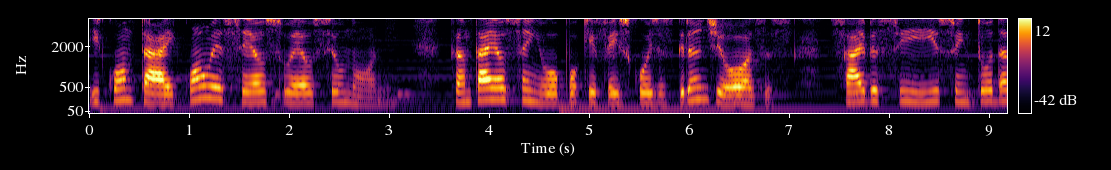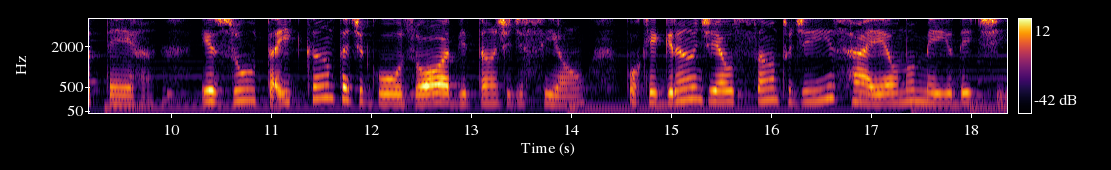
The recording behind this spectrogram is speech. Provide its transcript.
e contai quão excelso é o seu nome. Cantai ao Senhor, porque fez coisas grandiosas. Saiba-se isso em toda a terra. Exulta e canta de gozo, ó habitante de Sião, porque grande é o Santo de Israel no meio de ti.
